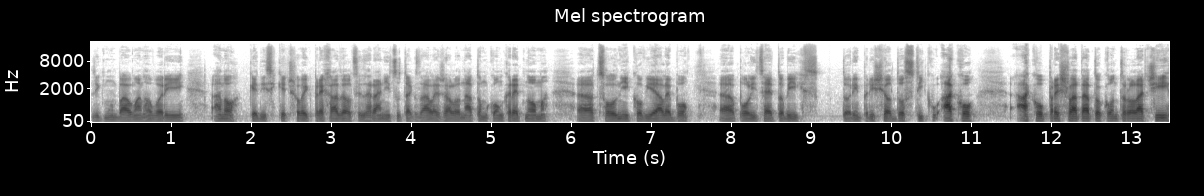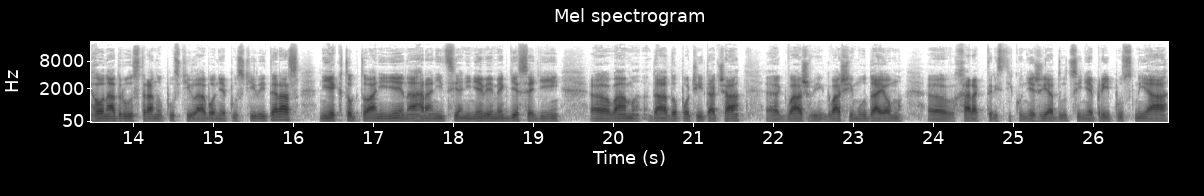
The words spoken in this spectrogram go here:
Zygmunt Bauman hovorí, áno, kedysi, keď človek prechádzal cez hranicu, tak záležalo na tom konkrétnom e, colníkovi alebo e, policajtovi, s ktorým prišiel do styku, ako ako prešla táto kontrola, či ho na druhú stranu pustili alebo nepustili. Teraz niekto, kto ani nie je na hranici, ani nevieme, kde sedí, vám dá do počítača e, k, vaš, k vašim údajom e, charakteristiku nežiadúci, neprípustný a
